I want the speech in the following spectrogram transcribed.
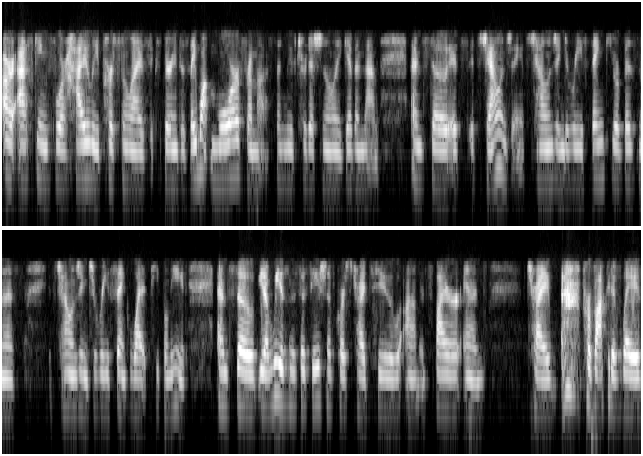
are asking for highly personalized experiences. They want more from us than we've traditionally given them, and so it's it's challenging. It's challenging to rethink your business. It's challenging to rethink what people need, and so you know we as an association, of course, try to um, inspire and try provocative ways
